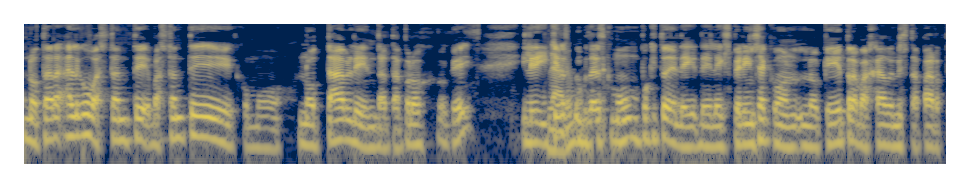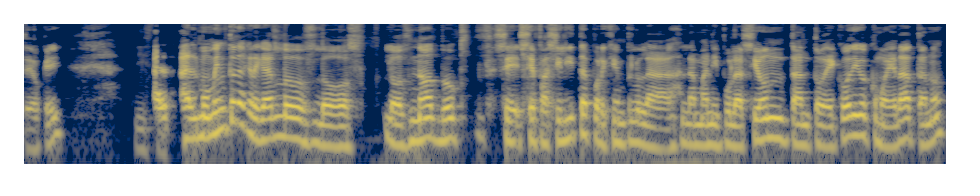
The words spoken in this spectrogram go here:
notar algo bastante, bastante como notable en Datapro, ¿ok? Y le quiero comentarles como un poquito de, la experiencia con lo que he trabajado en esta parte, ¿ok? Al, momento de agregar los, los, los notebooks, se, facilita, por ejemplo, la, manipulación tanto de código como de data, ¿no?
